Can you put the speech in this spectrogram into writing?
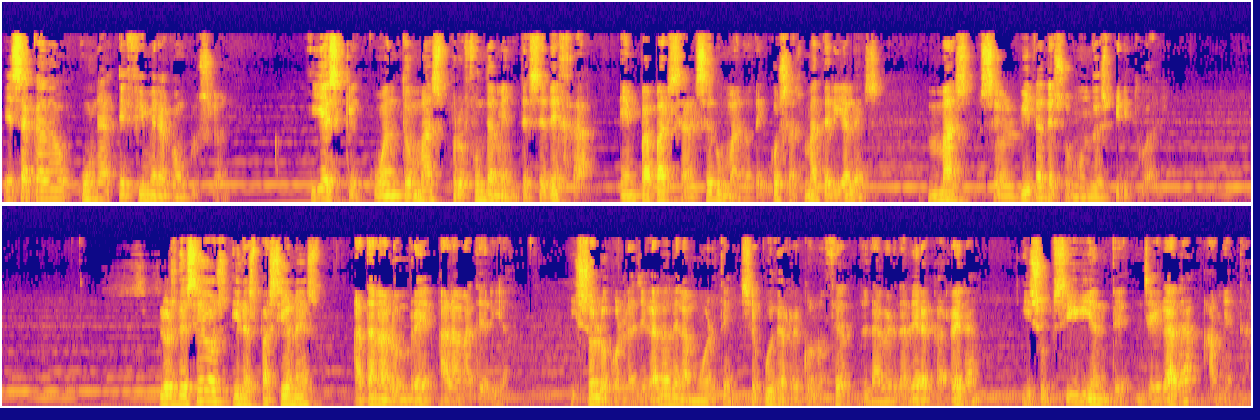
he sacado una efímera conclusión y es que cuanto más profundamente se deja empaparse al ser humano de cosas materiales, más se olvida de su mundo espiritual. Los deseos y las pasiones atan al hombre a la materia, y sólo con la llegada de la muerte se puede reconocer la verdadera carrera y subsiguiente llegada a meta.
